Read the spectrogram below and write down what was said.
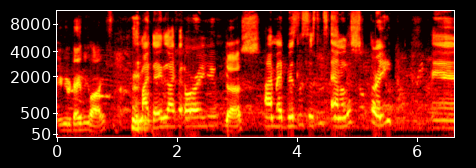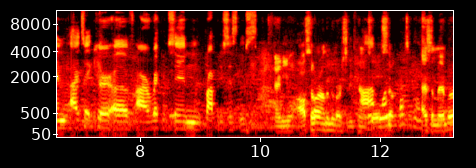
in your daily life. My daily life at ORAU. Yes. I'm a business systems analyst three, and I take care of our records and property systems. And you also are on the Diversity Council. I'm So, the as a member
